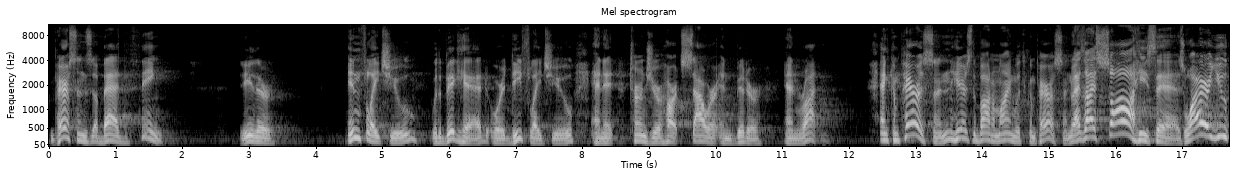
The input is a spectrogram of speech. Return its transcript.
Comparison's a bad thing. It either inflates you with a big head, or it deflates you and it turns your heart sour and bitter and rotten. And comparison, here's the bottom line with comparison. As I saw, he says, why are you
